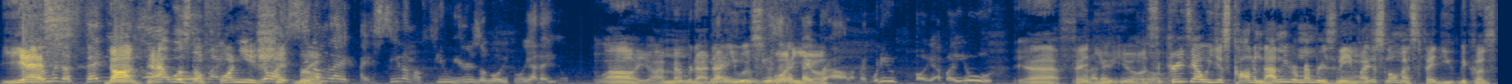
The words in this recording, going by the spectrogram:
yes, Remember the Fed dog. you? That was Oh the my- funniest Yo, I shit, seen bro. him like I seen him a few years ago. You know, yeah, that you. Wow, yo, I remember that. That yeah, you was he was funny, in a yo. aisle. I'm like, what are you? Oh yeah, but you. Yeah, Fed None you, yo. It's yo. crazy how we just called him that. I don't even remember his name. I just know him as Fed you because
